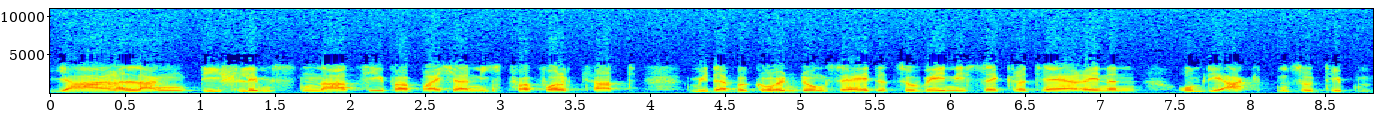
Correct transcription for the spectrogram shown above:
jahrelang die schlimmsten Nazi-Verbrecher nicht verfolgt hat, mit der Begründung, sie hätte zu wenig Sekretärinnen, um die Akten zu tippen.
